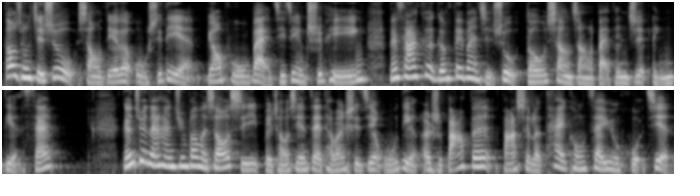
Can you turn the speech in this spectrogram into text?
道琼指数小跌了五十点，标普五百接近持平，纳斯达克跟费半指数都上涨了百分之零点三。根据南韩军方的消息，北朝鲜在台湾时间五点二十八分发射了太空载运火箭。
